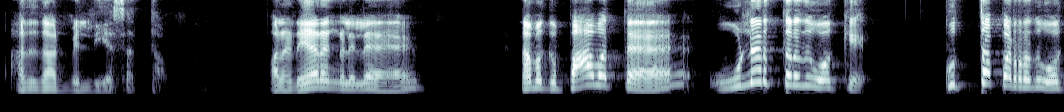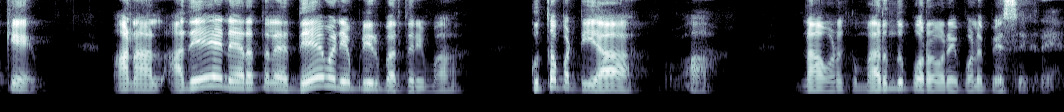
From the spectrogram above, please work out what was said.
அதுதான் மெல்லிய சத்தம். பல நேரங்களில் நமக்கு பாவத்தை உணர்த்துறது ஓகே குத்தப்படுறது ஓகே. ஆனால் அதே நேரத்தில் தேவன் எப்படி இருப்பார் தெரியுமா? குத்தப்பட்டியா? வா நான் உனக்கு மருந்து போடுறவரை போல பேசுகிறேன்.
